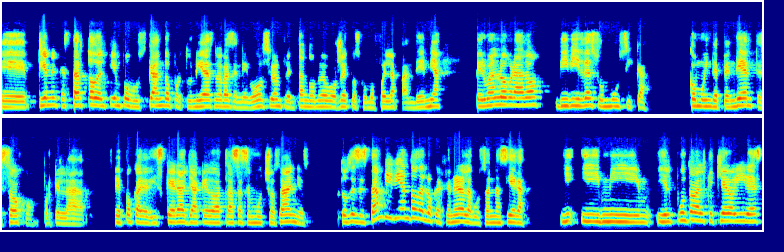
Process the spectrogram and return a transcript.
Eh, tienen que estar todo el tiempo buscando oportunidades nuevas de negocio, enfrentando nuevos retos como fue la pandemia. pero han logrado vivir de su música como independientes, ojo, porque la época de disquera ya quedó atrás hace muchos años. Entonces, están viviendo de lo que genera la gusana ciega. Y, y, el punto al que quiero ir es,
